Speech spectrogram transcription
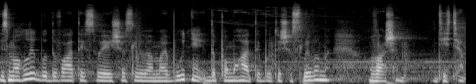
і змогли будувати своє щасливе майбутнє і допомагати бути щасливими вашим дітям.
